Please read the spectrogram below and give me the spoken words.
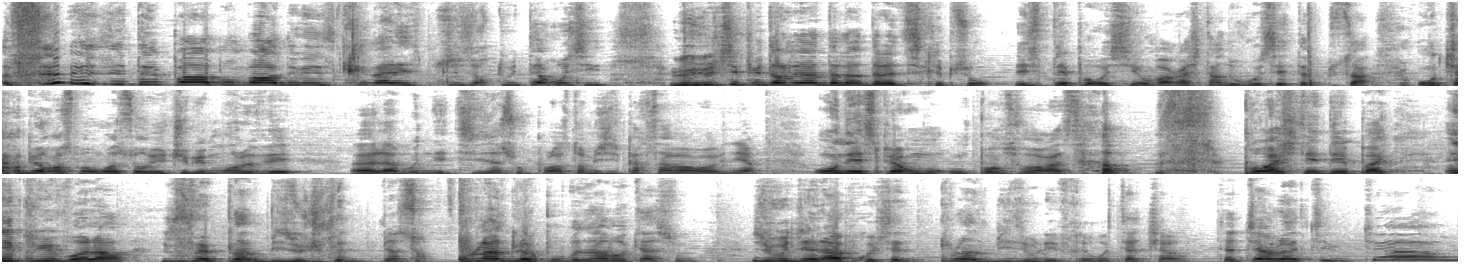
N'hésitez pas à bombarder les screens, allez sur Twitter aussi. Le YouTube est dans la, description. N'hésitez pas aussi, on va racheter un nouveau setup, tout ça. On carbure en ce moment sur YouTube, ils m'ont enlevé euh, la monétisation pour l'instant, mais j'espère que ça va revenir. On espère, on, pense fort à ça pour acheter des packs. Et puis voilà, je vous fais plein de bisous, je vous fais bien sûr plein de luck pour vos invocations. Je vous dis à la prochaine, plein de bisous les frérots. Ciao, ciao. Ciao, ciao la team, ciao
